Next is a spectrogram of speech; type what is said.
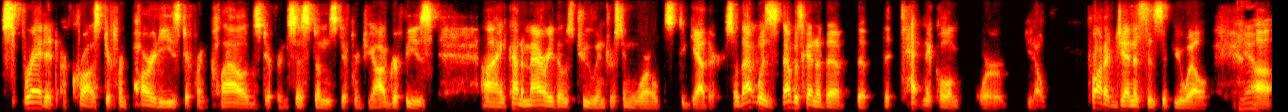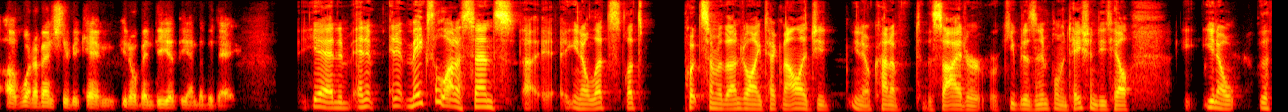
spread it across different parties, different clouds, different systems, different geographies, uh, and kind of marry those two interesting worlds together. So that was that was kind of the the, the technical or you know product genesis, if you will, yeah. uh, of what eventually became you know Vendia at the end of the day. Yeah, and it, and it and it makes a lot of sense. Uh, you know, let's let's put some of the underlying technology, you know, kind of to the side or, or keep it as an implementation detail. You know, the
